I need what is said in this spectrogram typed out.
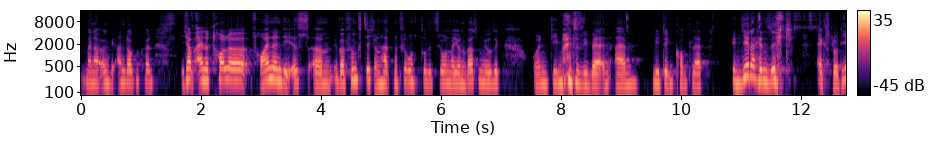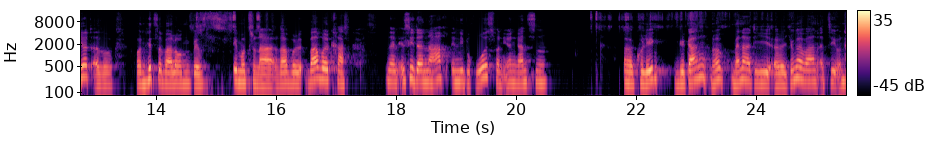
Männer irgendwie andocken können. Ich habe eine tolle Freundin, die ist ähm, über 50 und hat eine Führungsposition bei Universal Music und die meinte, sie wäre in einem Meeting komplett in jeder Hinsicht explodiert. Also von Hitzewallungen bis emotional. War wohl, war wohl krass. Und dann ist sie danach in die Büros von ihren ganzen äh, Kollegen gegangen, ne, Männer, die äh, jünger waren als sie und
